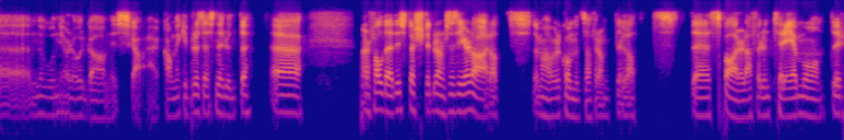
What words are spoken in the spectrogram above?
Eh, noen gjør det organisk. Jeg kan ikke prosessene rundt det. Eh, I hvert fall det de største i bransjen sier, da, er at de har vel kommet seg fram til at det sparer deg for rundt tre måneder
